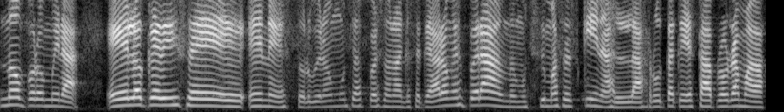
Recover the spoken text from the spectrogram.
No, pero mira... Es lo que dice Néstor, vieron muchas personas que se quedaron esperando en muchísimas esquinas la ruta que ya estaba programada,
